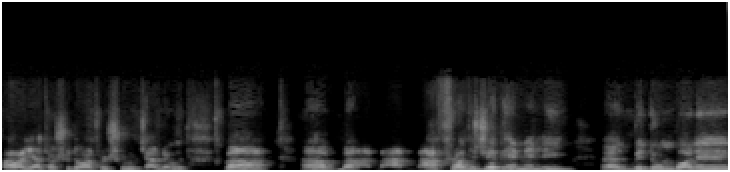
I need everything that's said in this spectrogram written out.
فعالیت ها شروع, شروع کرده بود و افراد جبهه ملی به دنبال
